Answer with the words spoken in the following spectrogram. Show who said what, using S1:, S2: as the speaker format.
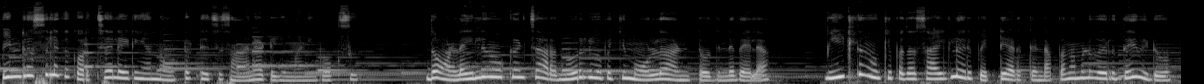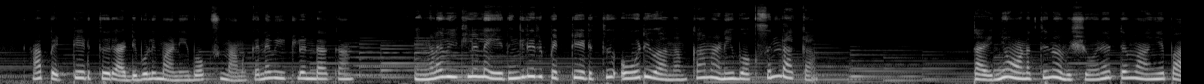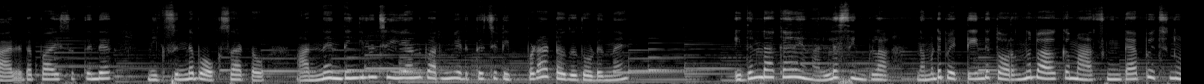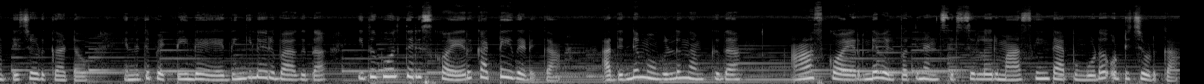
S1: പിൻട്രസ്റ്റിലൊക്കെ കുറച്ചാലായിട്ട് ഞാൻ നോട്ടിട്ട് വെച്ച സാധനമാട്ടെ ഈ മണി ബോക്സ് ഇത് ഓൺലൈനിൽ നോക്കുകയാണെന്ന് വെച്ചാൽ അറുന്നൂറ് രൂപയ്ക്ക് മുകളിലാണ് കേട്ടോ ഇതിന്റെ വില. വീട്ടിൽ നോക്കിയപ്പോൾ അതാ സൈഡിൽ ഒരു പെട്ടി അടക്കണ്ട. അപ്പം നമ്മൾ വെറുതെ വിടുമോ ആ പെട്ടി എടുത്ത് ഒരു അടിപൊളി മണി ബോക്സ് നമുക്ക് തന്നെ വീട്ടിലുണ്ടാക്കാം. നിങ്ങളെ വീട്ടിലുള്ള ഏതെങ്കിലും ഒരു പെട്ടി എടുത്ത് ഓടി വാ. നമുക്ക് ആ മണി ബോക്സ് ഉണ്ടാക്കാം കഴിഞ്ഞ ഓണത്തിനോ വിഷുവിനൊറ്റം വാങ്ങിയ പാലട പായസത്തിന്റെ മിക്സിന്റെ ബോക്സാട്ടോ. അന്ന് എന്തെങ്കിലും ചെയ്യാന്ന് പറഞ്ഞ് എടുത്തുവെച്ചിട്ട് ഇപ്പോഴാട്ടോ ഇത് തൊടുന്നേ. ഇതുണ്ടാക്കാനേ നല്ല സിമ്പിളാണ് നമ്മുടെ പെട്ടീന്റെ തുറന്ന ഭാഗമൊക്കെ മാസ്കിംഗ് ടാപ്പ് വെച്ച് നൊട്ടിച്ച് കൊടുക്കുക കേട്ടോ എന്നിട്ട് പെട്ടീന്റെ ഏതെങ്കിലും ഒരു ഭാഗത്ത ഇതുപോലത്തെ ഒരു സ്ക്വയർ കട്ട് ചെയ്തെടുക്കാം. അതിന്റെ മുകളിൽ നമുക്കിതാ ആ സ്ക്വയറിന്റെ വലുപ്പത്തിനനുസരിച്ചുള്ള ഒരു മാസ്കിംഗ് ടാപ്പും കൂടെ ഒട്ടിച്ചു കൊടുക്കാം.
